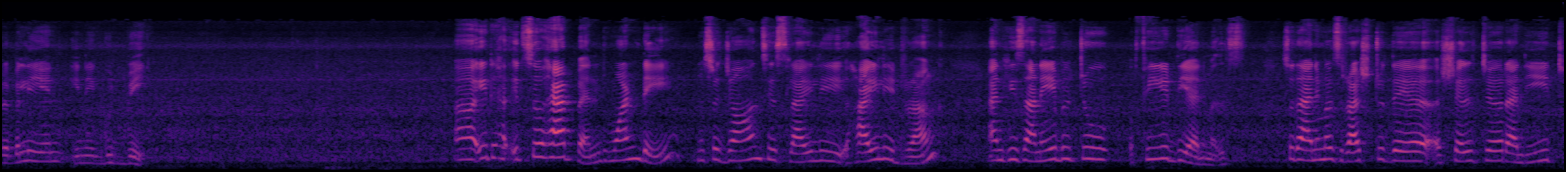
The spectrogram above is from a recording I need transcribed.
rebellion in a good way. Uh, it, it so happened one day Mr. Jones is slightly highly drunk and he is unable to feed the animals. So the animals rush to their shelter and eat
